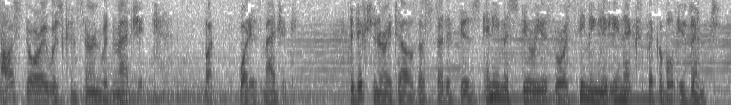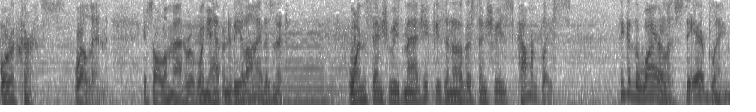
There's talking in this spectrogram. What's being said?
Our story was concerned with magic. But what is magic? The dictionary tells us that it is any mysterious or seemingly inexplicable event or occurrence. Well, then, it's all a matter of when you happen to be alive, isn't it? One century's magic is another century's commonplace. Think of the wireless, the airplane.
